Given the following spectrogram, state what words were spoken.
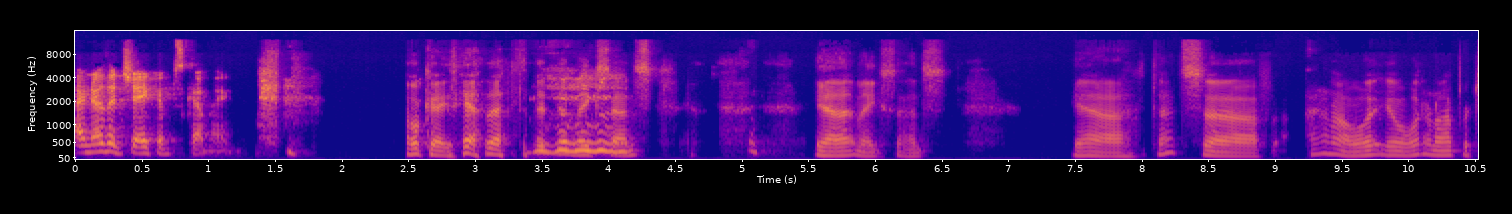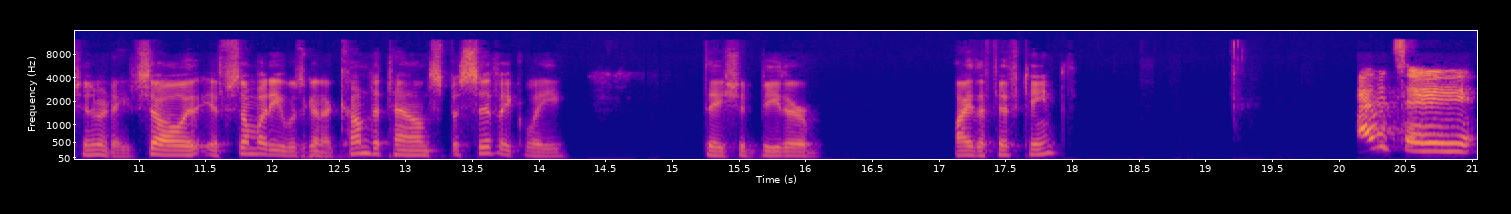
I know that Jacob's coming. okay, yeah, that that, that makes sense. Yeah, that makes sense. Yeah, that's uh I don't know, what you know, what an opportunity. So if somebody was going to come to town specifically, they should be there by the 15th. I would say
